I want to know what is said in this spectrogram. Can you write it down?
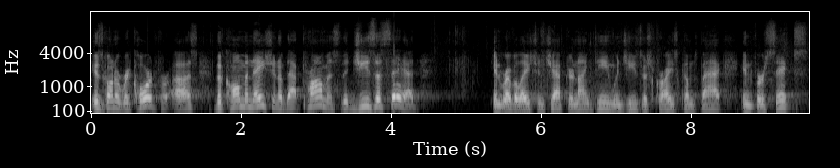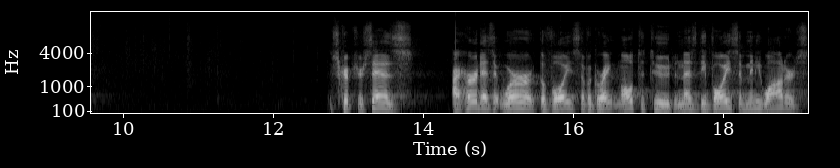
is going to record for us the culmination of that promise that Jesus said in Revelation chapter 19 when Jesus Christ comes back in verse 6. The scripture says, I heard, as it were, the voice of a great multitude, and as the voice of many waters,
